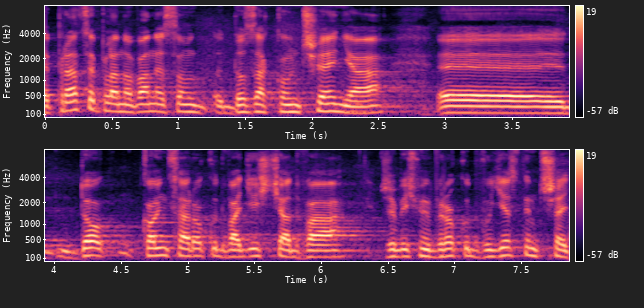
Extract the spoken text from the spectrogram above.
Y, Prace planowane są do zakończenia y, do końca roku 22, żebyśmy w roku 23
